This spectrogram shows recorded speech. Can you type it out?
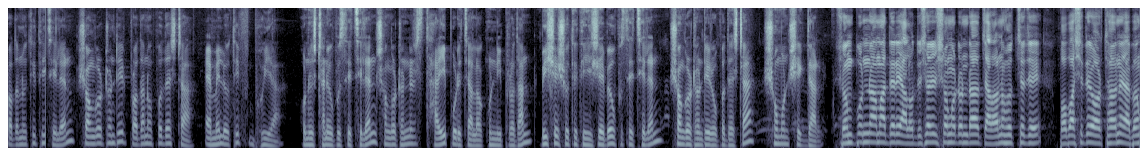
প্রধান অতিথি ছিলেন সংগঠনটির প্রধান উপদেষ্টা এম এ লতিফ ভুইয়া। অনুষ্ঠানে উপস্থিত ছিলেন সংগঠনের স্থায়ী পরিচালক মুন্নি প্রধান। বিশেষ অতিথি হিসেবে উপস্থিত ছিলেন সংগঠনটির উপদেষ্টা সুমন শিকদার। সম্পূর্ণ আমাদের এই আলোদেশারী সংগঠনটা চালানো হচ্ছে যে প্রবাসীদের অর্থায়নে এবং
